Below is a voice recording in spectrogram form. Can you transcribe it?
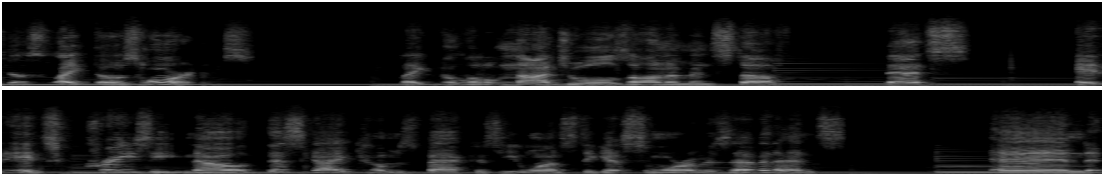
Just like those horns, like the little nodules on them and stuff. That's it, it's crazy. Now this guy comes back because he wants to get some more of his evidence, and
